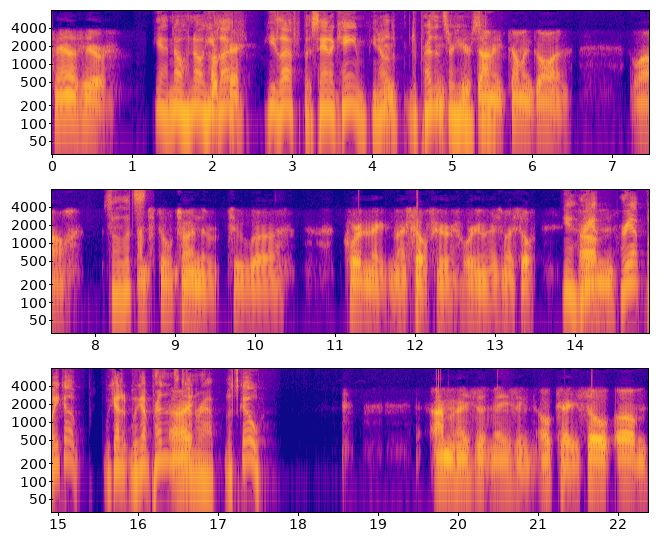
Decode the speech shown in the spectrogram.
Santa's here. Yeah. No, no, he Okay. left. He left, but Santa came. You know, He- the the presents He- are here. He's done. So, He's come and gone. Wow. so let's. I'm still trying to to uh, coordinate myself here, organize myself. Yeah. Hurry um, up. Hurry up. Wake up. We got we got presents all to unwrap. Let's go. I'm amazing. amazing. Okay, so um,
